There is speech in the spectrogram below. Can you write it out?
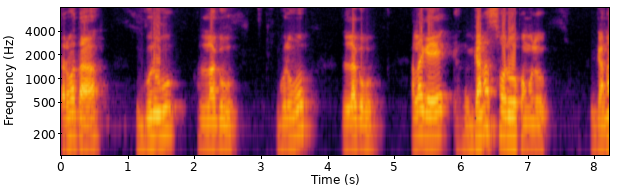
తర్వాత గురువు లఘువు. గురువు లఘువు. అలాగే ఘనస్వరూపములు ఘన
